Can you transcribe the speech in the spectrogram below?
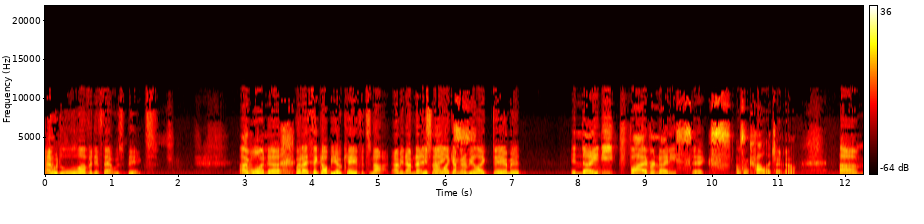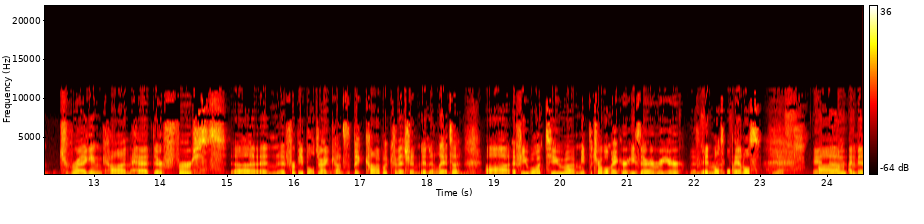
I would love it if that was Biggs. I want uh, But I think I'll be okay if it's not. I mean, I'm not. It's It not like I'm going to be like, damn it. in '95 or '96. I was in college, I know. Um, Dragon Con had their first, uh, and for people, Dragon Con's a big comic book convention in Atlanta. Uh, if you want to uh, meet the troublemaker, he's there every year in multiple panels. Yes, and Uh, the, the I miss-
